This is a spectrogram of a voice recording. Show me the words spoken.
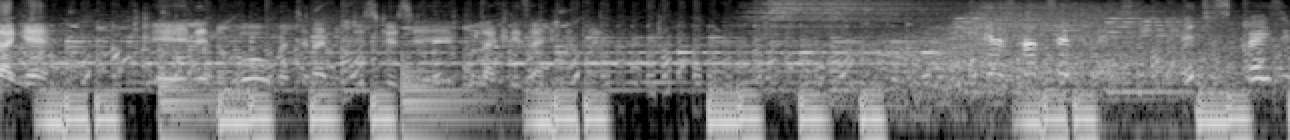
la guerre. Et les nouveaux, maintenant, disent que c'est pour la crise alimentaire. A. It is crazy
